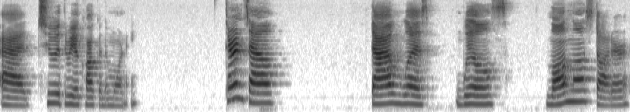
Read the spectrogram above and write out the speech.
at two or three o'clock in the morning. Turns out that was Will's long lost daughter,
